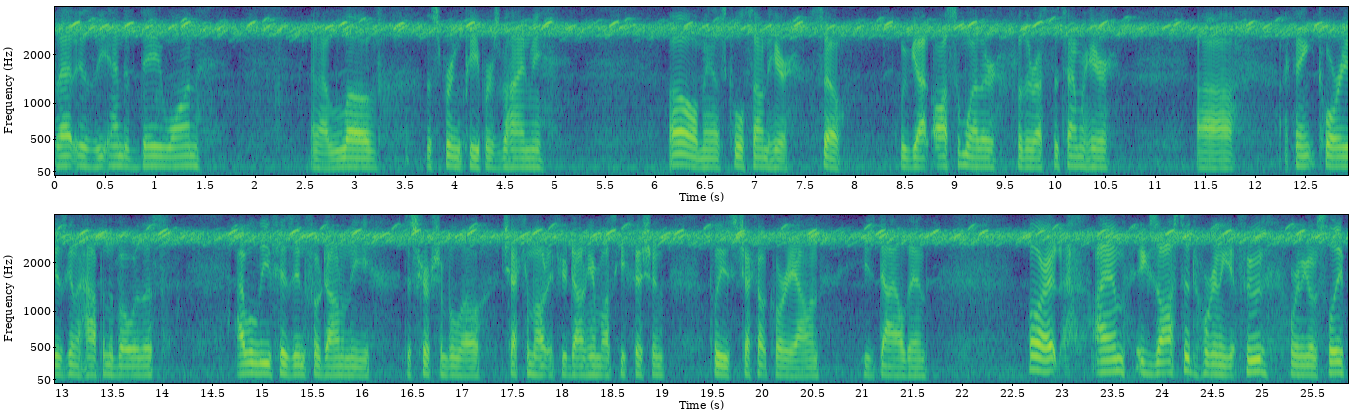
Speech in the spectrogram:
That is the end of day one, and I love the spring peepers behind me. Oh man, it's cool sound here. So we've got awesome weather for the rest of the time we're here. Uh, I think Corey is going to hop in the boat with us. I will leave his info down in the description below. Check him out if you're down here muskie fishing. Please check out Corey Allen. He's dialed in. All right, I am exhausted. We're gonna get food. We're gonna go to sleep,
